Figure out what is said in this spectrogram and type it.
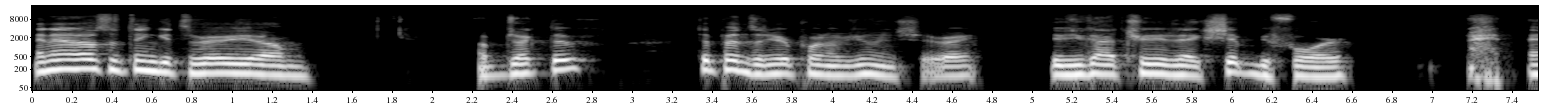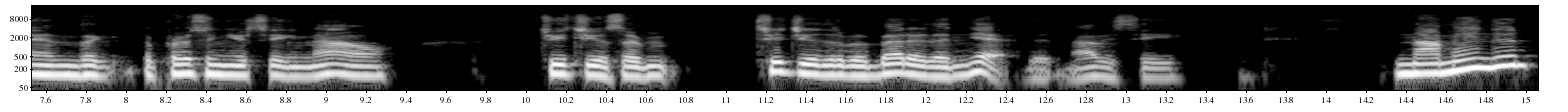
And I also think it's very um objective. Depends on your point of view and shit, right? If you got treated like shit before and the, the person you're seeing now treats you some treats you a little bit better, then yeah, then obviously not mean dude.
